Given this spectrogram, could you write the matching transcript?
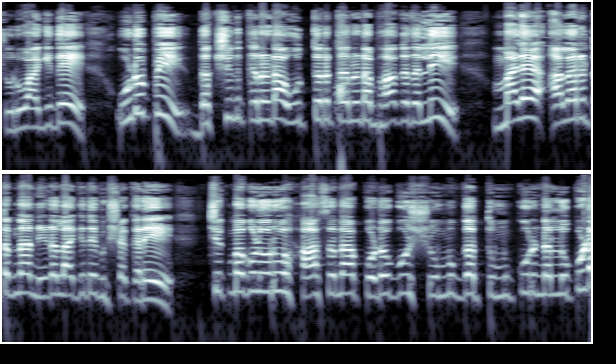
ಶುರುವಾಗಿದೆ. ಉಡುಪಿ ದಕ್ಷಿಣ ಕನ್ನಡ ಉತ್ತರ ಕನ್ನಡ ಭಾಗದಲ್ಲಿ ಮಳೆ ಅಲರ್ಟ್ ಅನ್ನ ನೀಡಲಾಗಿದೆ ವೀಕ್ಷಕರೇ. ಚಿಕ್ಕಮಗಳೂರು ಹಾಸನ ಕೊಡಗು ಶಿವಮೊಗ್ಗ ತುಮಕೂರಿನಲ್ಲೂ ಕೂಡ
